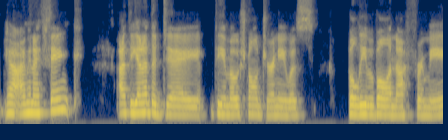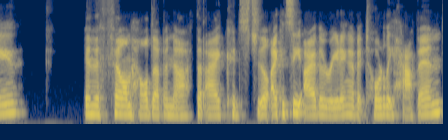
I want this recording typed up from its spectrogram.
Yeah. I mean, I think at the end of the day, the emotional journey was believable enough for me and the film held up enough that I could still I could see either reading of it totally happened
